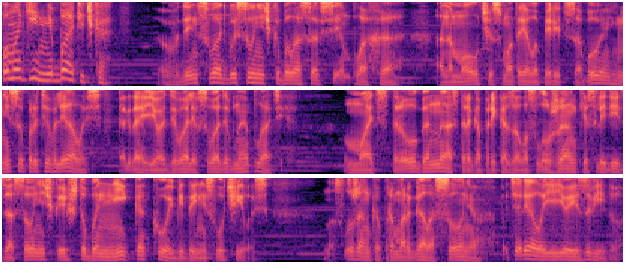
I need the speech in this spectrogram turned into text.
Помоги мне, батечка!» В день свадьбы Сонечка была совсем плоха. Она молча смотрела перед собой, не сопротивлялась, когда ее одевали в свадебное платье. Мать строго-настрого приказала служанке следить за Сонечкой, чтобы никакой беды не случилось. Но служанка проморгала Соню, потеряла ее из виду.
